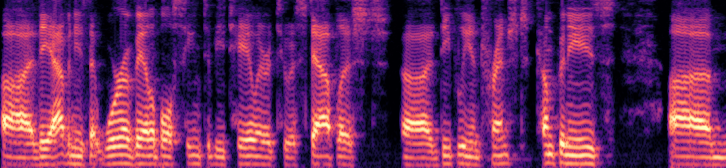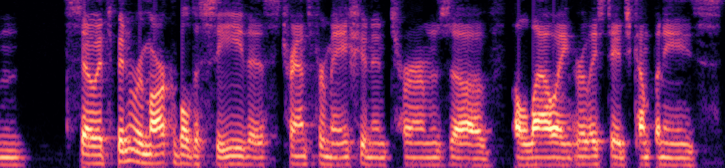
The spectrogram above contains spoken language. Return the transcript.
uh, the avenues that were available seemed to be tailored to established, uh, deeply entrenched companies. Um, so it's been remarkable to see this transformation in terms of allowing early stage companies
